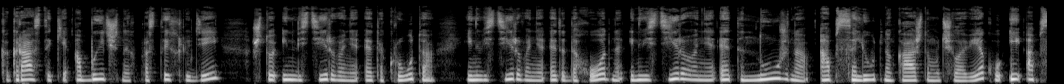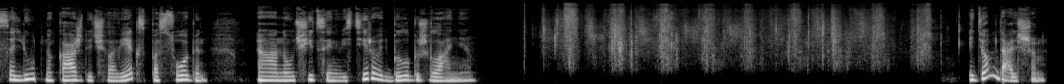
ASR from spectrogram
как раз-таки обычных, простых людей, что инвестирование — это круто, инвестирование — это доходно, инвестирование — это нужно абсолютно каждому человеку, и абсолютно каждый человек способен научиться инвестировать, было бы желание. Идем дальше.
